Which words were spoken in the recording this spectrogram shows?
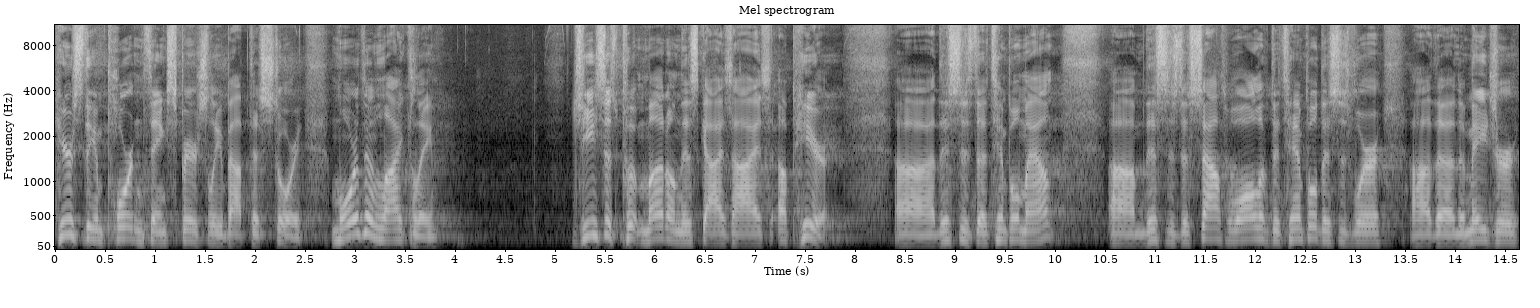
here's the important thing spiritually about this story. More than likely, Jesus put mud on this guy's eyes up here. Uh, this is the Temple Mount. Um, this is the south wall of the temple. This is where uh, the, the major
